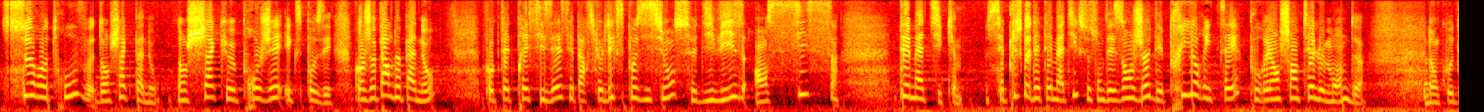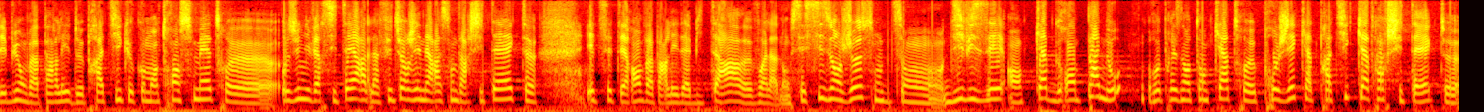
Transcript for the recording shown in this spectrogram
se retrouve dans chaque panneau, dans chaque projet exposé. Quand je parle de panneaux, faut peut-être préciser, c'est parce que l'exposition se divise en six thématiques. C'est plus que des thématiques, ce sont des enjeux, des priorités pour réenchanter le monde. Donc au début, on va parler de pratiques, comment transmettre euh, aux universitaires, à la future génération d'architectes, etc. On va parler d'habitat, euh, voilà. Donc ces six enjeux sont, divisés en quatre grands panneaux représentant quatre projets, quatre pratiques, quatre architectes. euh,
